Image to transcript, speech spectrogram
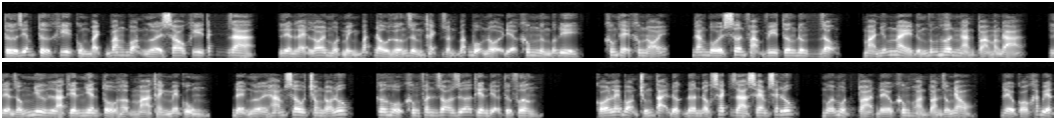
Từ diễm tử khi cùng bạch băng bọn người sau khi tách ra, liền lẻ loi một mình bắt đầu hướng rừng thạch chuẩn bắc bộ nội địa không ngừng bước đi, không thể không nói, đang bối sơn phạm vi tương đương rộng, mà những này đứng vững hơn ngàn tòa măng đá, liền giống như là thiên nhiên tổ hợp mà thành mê cung, để người hãm sâu trong đó lúc, cơ hồ không phân rõ giữa thiên địa tứ phương. Có lẽ bọn chúng tại được đơn độc sách ra xem xét lúc, mỗi một tòa đều không hoàn toàn giống nhau, đều có khác biệt,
